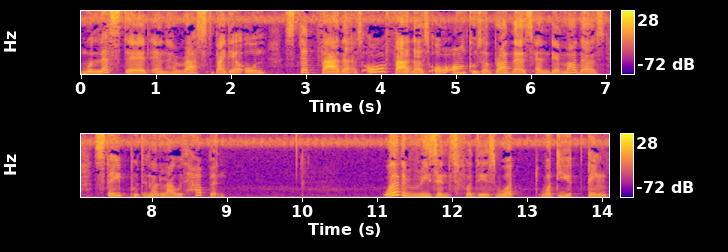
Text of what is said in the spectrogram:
molested and harassed by their own stepfathers or fathers or uncles or brothers and their mothers stay put and allow it happen. What are the reasons for this? What what do you think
